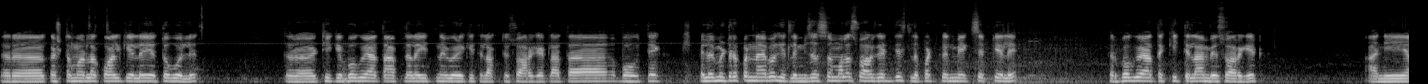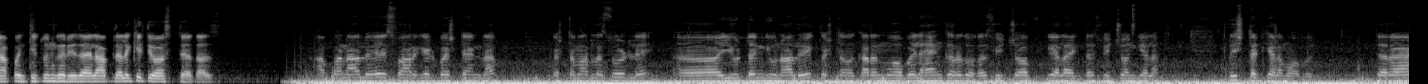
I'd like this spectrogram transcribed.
तर कस्टमरला कॉल केलं येतो बोललेत. तर ठीक आहे बघूया आता आपल्याला इथनं वेळ किती लागतो स्वारगेटला. आता बहुतेक किलोमीटर पण नाही बघितलं. मी जसं मला स्वारगेट दिसलं पटकन मी एक्सेप्ट केले. तर बघूया आता किती लांब आहे स्वारगेट. आणि आपण तिथून घरी जायला आपल्याला किती वाजतात आज? आपण आलोय स्वारगेट बस स्टँडला. कस्टमरला सोडलंय. यू टर्न घेऊन आलोय कस्टमर कारण मोबाईल हँग करत होता. स्विच ऑफ केला एकदा स्विच ऑन केला. रिस्टार्ट केला मोबाईल. तर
